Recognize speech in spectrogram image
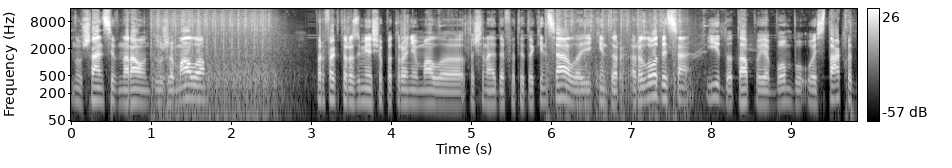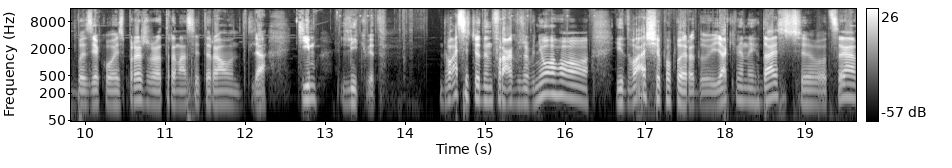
ну, шансів на раунд дуже мало. Перфекто розуміє, що патронів мало починає дефати до кінця, але Якіндер релодиться і дотапує бомбу ось так, от, без якогось прежера. 13 раунд для Team Liquid. 21 фраг вже в нього, і 2 ще попереду. Як він їх дасть, оце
